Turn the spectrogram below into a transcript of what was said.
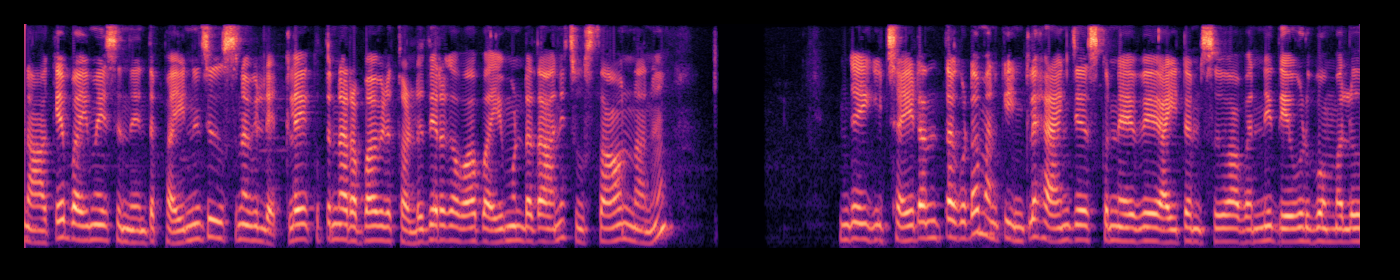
నాకే భయం వేసింది ఇంత పైనుంచి చూస్తున్నా వీళ్ళు ఎట్లా ఎక్కుతున్నారబ్బా? వీళ్ళు కళ్ళు తిరగవా? భయం ఉండదా? అని చూస్తూ ఉన్నాను. ఇంకా ఇటు సైడ్ అంతా కూడా మనకి ఇంట్లో హ్యాంగ్ చేసుకునేవి ఐటమ్స్ అవన్నీ దేవుడి బొమ్మలు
